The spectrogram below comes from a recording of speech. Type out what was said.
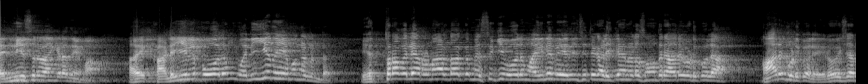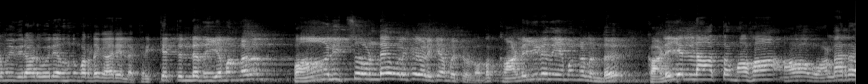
ടെന്നീസിൽ ഭയങ്കര നിയമം. അത് കളിയിൽ പോലും വലിയ നിയമങ്ങളുണ്ട്. എത്ര വലിയ റൊണാൾഡോക്ക് മെസ്സിക്ക് പോലും അതിനെ ഭേദിച്ചിട്ട് കളിക്കാനുള്ള സ്വാതന്ത്ര്യം ആരും കൊടുക്കൂല. ആരും കൊടുക്കൂലേ. രോഹിത് ശർമ്മയും വിരാട് കോഹ്ലി അതൊന്നും പറഞ്ഞ കാര്യമല്ല. ക്രിക്കറ്റിന്റെ നിയമങ്ങൾ പാലിച്ചുകൊണ്ടേ ഒലിക്ക് കളിക്കാൻ പറ്റുള്ളൂ. അപ്പൊ കളിയിലെ നിയമങ്ങളുണ്ട്. കളിയല്ലാത്ത മഹാ ആ വളരെ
